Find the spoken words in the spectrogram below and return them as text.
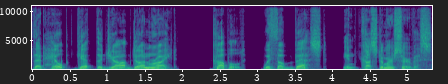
that help get the job done right, coupled with the best in customer service.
